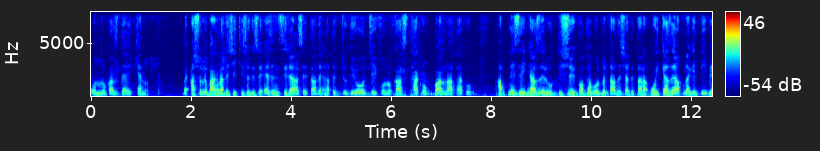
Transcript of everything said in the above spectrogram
অন্য কাজ দেয় কেন? আসলে বাংলাদেশে কিছু কিছু এজেন্সিরা আছে, তাদের হাতে যদিও যে কোনো কাজ থাকুক বা না থাকুক, আপনি যেই কাজের উদ্দেশ্যে কথা বলবেন তাদের সাথে, তারা ওই কাজে আপনাকে দিবে,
